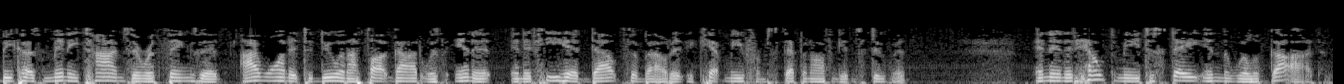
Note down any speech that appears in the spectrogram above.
because many times there were things that I wanted to do and I thought God was in it, and if He had doubts about it, it kept me from stepping off and getting stupid. And then it helped me to stay in the will of God,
